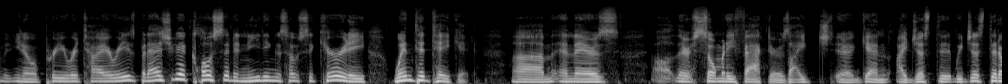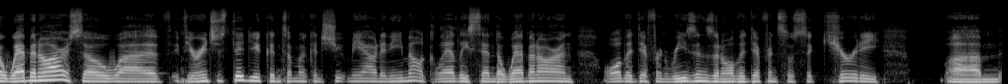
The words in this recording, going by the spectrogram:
you know, pre-retirees, but as you get closer to needing Social Security, when to take it. Um, and there's uh, there's so many factors. I again, I just did. We just did a webinar, so uh, if, if, you're interested, you can. Someone can shoot me out an email. I'll gladly send a webinar on all the different reasons and all the different Social Security um,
